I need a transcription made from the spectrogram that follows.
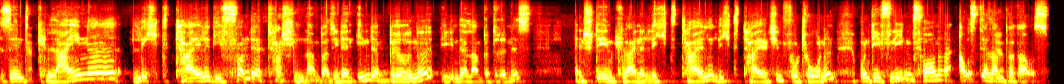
sind kleine Lichtteile, die von der Taschenlampe, also denn in der Birne, die in der Lampe drin ist, entstehen kleine Lichtteile, Lichtteilchen, Photonen und die fliegen vorne aus der Lampe ja. raus.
